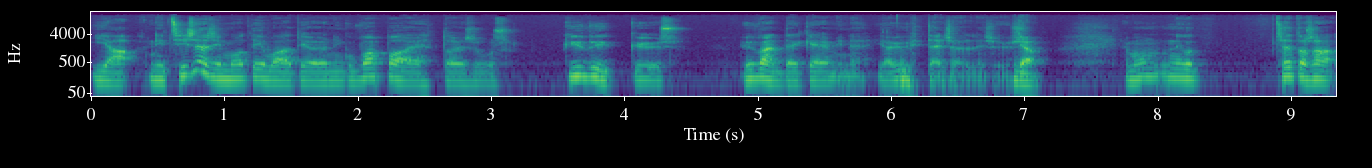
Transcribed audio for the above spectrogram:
Ja niitä sisäisiä motivaatioita on niin kuin vapaaehtoisuus, kyvykkyys, hyvän tekeminen ja yhteisöllisyys. Joo. Ja mun, niin kuin, se tuossa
